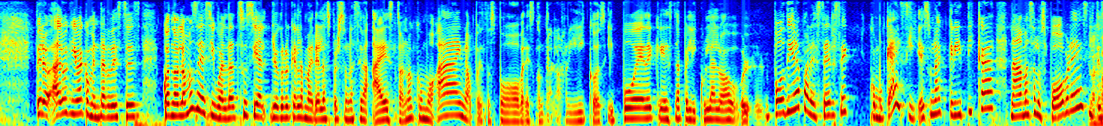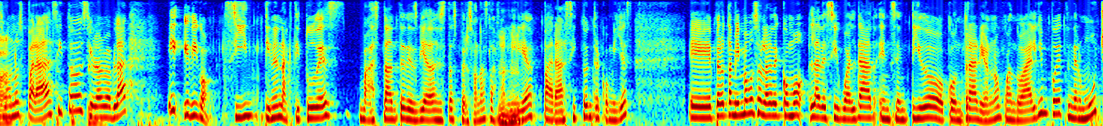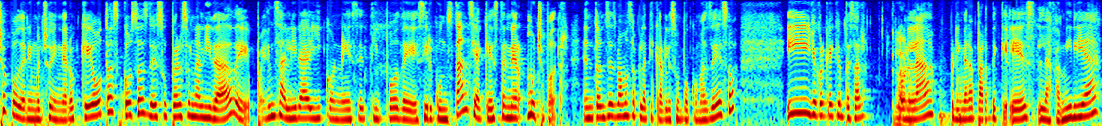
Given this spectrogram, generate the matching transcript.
Pero algo que iba a comentar de esto es, cuando hablamos de desigualdad social, yo creo que la mayoría de las personas se va a esto, ¿no? Como, ay, no, pues los pobres contra los ricos. Y puede que esta película lo... Podría parecerse como que, ay, sí, es una crítica nada más a los pobres y que son unos parásitos y bla, bla, bla. Y, y digo, sí, tienen actitudes bastante desviadas estas personas, la familia, parásito, entre comillas. Eh, pero también vamos a hablar de cómo la desigualdad en sentido contrario, ¿no? Cuando alguien puede tener mucho poder y mucho dinero, ¿qué otras cosas de su personalidad eh, pueden salir ahí con ese tipo de circunstancia que es tener mucho poder? Entonces vamos a platicarles un poco más de eso. Y yo creo que hay que empezar con la primera parte que es la familia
